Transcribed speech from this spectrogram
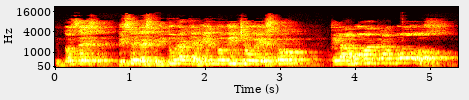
Entonces dice la Escritura que habiendo dicho esto, clamó a gran voz,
